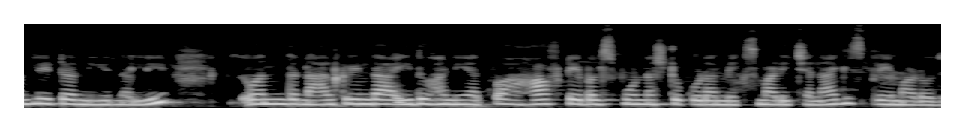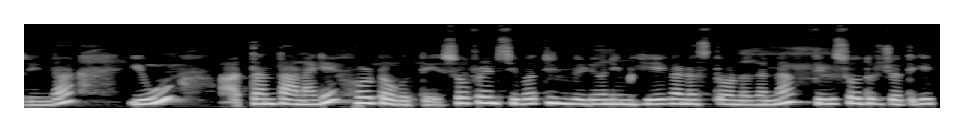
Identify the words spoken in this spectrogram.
ಒಂದು ಲೀಟರ್ ನೀರಿನಲ್ಲಿ ಒಂದು ನಾಲ್ಕರಿಂದ ಐದು ಹನಿ ಅಥವಾ ಹಾಫ್ ಟೇಬಲ್ ಸ್ಪೂನಷ್ಟು ಕೂಡ ಮಿಕ್ಸ್ ಮಾಡಿ ಚೆನ್ನಾಗಿ ಸ್ಪ್ರೇ ಮಾಡೋದ್ರಿಂದ ಇವು ತಂತಾನಾಗೆ ಹೊರಟೋಗುತ್ತೆ. ಸೊ ಫ್ರೆಂಡ್ಸ್ ಇವತ್ತಿನ ವಿಡಿಯೋ ನಿಮ್ಗೆ ಹೇಗೆ ಅನ್ನಿಸ್ತು ಅನ್ನೋದನ್ನು ತಿಳಿಸೋದ್ರ ಜೊತೆಗೆ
